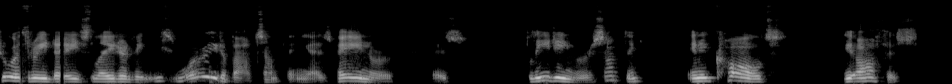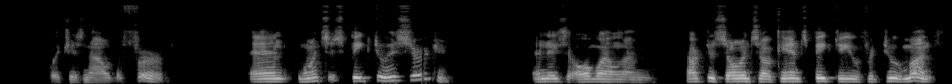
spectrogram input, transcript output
Two or three days later, he's worried about something. He has pain or is bleeding or something, and he calls the office, which is now the firm, and wants to speak to his surgeon. And they say, "Oh well, um, Doctor So and So can't speak to you for two months,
